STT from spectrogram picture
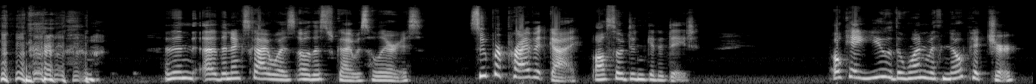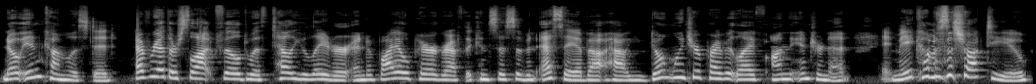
and then uh, the next guy was, oh, this guy was hilarious. Super private guy. Also didn't get a date. Okay, you, the one with no picture, no income listed, every other slot filled with tell you later, and a bio paragraph that consists of an essay about how you don't want your private life on the internet. It may come as a shock to you.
